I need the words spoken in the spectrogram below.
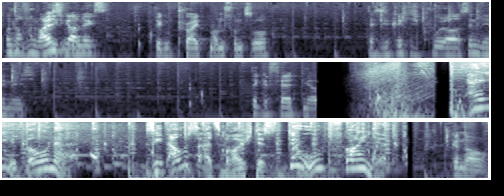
Und davon weiß ich gar nichts. Wegen Pride Month und so. Der sieht richtig cool aus, den nehme ich. Der gefällt mir. Hey, Bohne! Sieht aus, als bräuchtest du Freunde. Genau.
